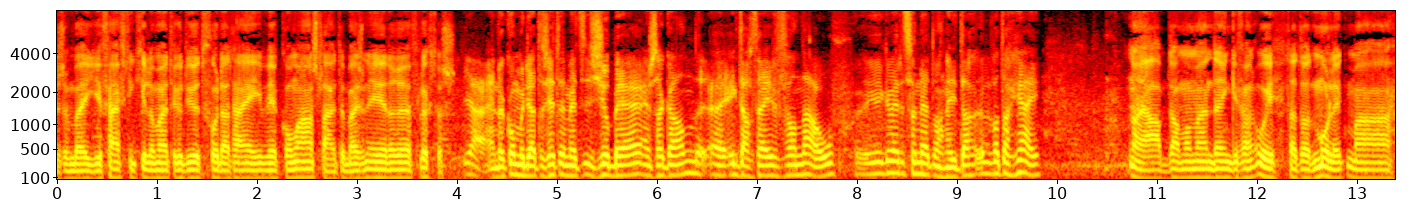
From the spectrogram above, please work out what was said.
zo'n beetje 15 kilometer geduurd voordat hij weer kon aansluiten bij zijn eerdere vluchters. Ja, en dan kom je daar te zitten met Gilbert en Sagan. Ik dacht even van, nou, ik weet het zo net nog niet. Wat dacht jij? Nou ja, op dat moment denk je van oei, dat wordt moeilijk. Maar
